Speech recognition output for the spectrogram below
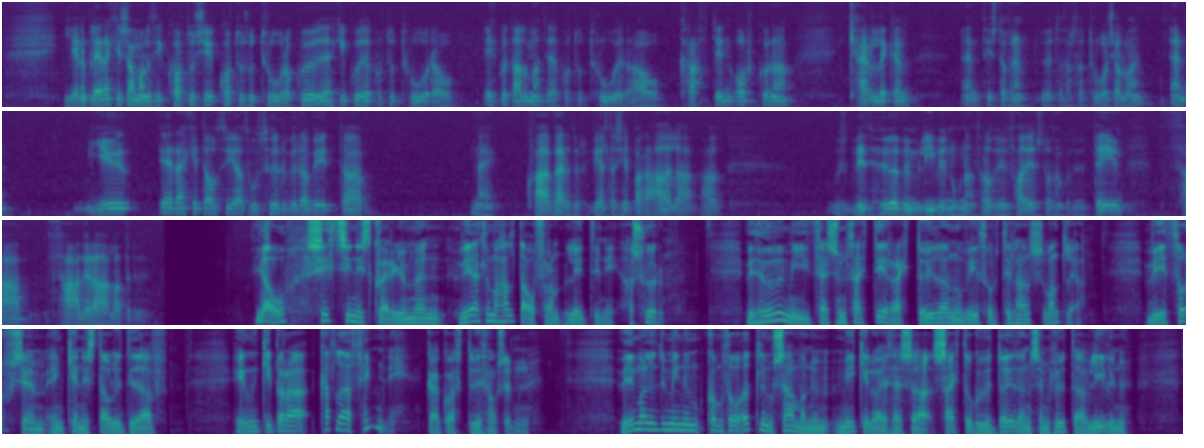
ég er nefnilega ekki samanlega því hvort þú, sé, hvort þú trúir á Guð eða ekki Guð eða hvort þú trúir á eitthvað almat eða hvort þú trúir á kraftin, orkuna, kærleikan en fyrst og fremst auðvitað þarf það að trúa sjálfa þeim. En ég er ekkert á því að þú þurfir að vita nei, hvað verður ég held að sé bara aðalega að við höfum lífið núna frá því við fæðist og þannig að við deyjum það, það er aðalatriðið Já, sitt sínist hverjum en við ætlum að halda áfram leitinni að svörum. Við höfum í þessum þætti rætt dauðan og viðþórf til hans vandlega. Viðþórf sem ennkennist álitið af, eigum ekki bara kallaða feimni, gagvart viðfangsefninu. Viðmælundum mínum kom þó öllum saman um mikilvægi þess að sætt okkur við dauðan sem hluta af lífinu,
